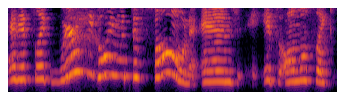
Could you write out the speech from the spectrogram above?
And it's like, where is he going with this phone? And it's almost like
